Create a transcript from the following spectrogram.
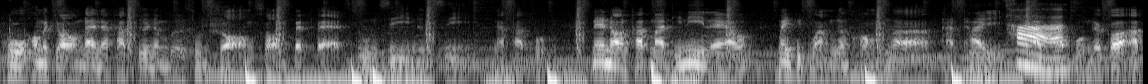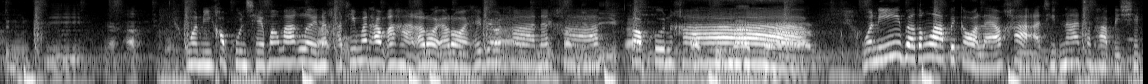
โทรเข้ามาจองได้นะครับ ด้วยนัมเบอร์ 02 288 0414 นะครับผมแน่นอนครับมาที่นี่แล้วไม่ผิดหวังเรื่องของเอ่ออาหารไทยค่ะนะครับผมแล้วก็อั t เ r นูนทีนะครับผมวันนี้ขอบคุณเชฟมาก ๆ เลยนะครัคะบผมที่มาทำอาหารอร่อย ๆ ให้เบลทานนะด้วยควาคะมยินดีครับขอบคุณค่ะ ขอบคุณมากครับวันนี้เบลต้องลาไปก่อนแล้วค่ะ อาทิตย์หน้าจะพาไปเช็ค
